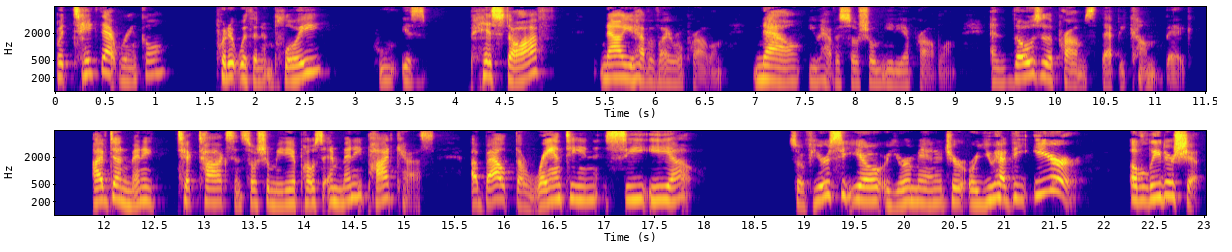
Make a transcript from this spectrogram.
But take that wrinkle, put it with an employee who is pissed off. Now you have a viral problem. Now you have a social media problem. And those are the problems that become big. I've done many TikToks and social media posts and many podcasts about the ranting CEO. So if you're a CEO or you're a manager or you have the ear of leadership,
